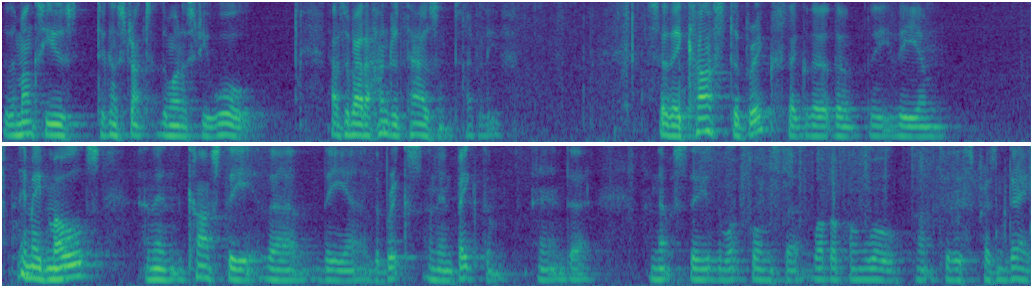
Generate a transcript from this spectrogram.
that the monks used to construct the monastery wall. That was about 100,000, I believe. So they cast the bricks, the, the, the, the um, they made molds and then cast the, the, the, uh, the bricks and then baked them. And, uh, and that was the, the, what forms the Pah wall up to this present day.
